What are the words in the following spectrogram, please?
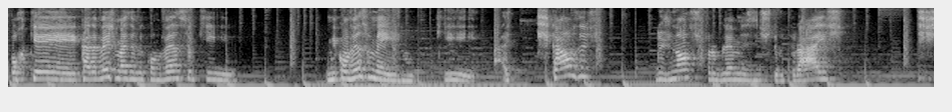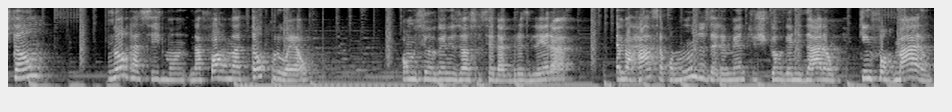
porque cada vez mais eu me convenço que me convenço mesmo que as causas dos nossos problemas estruturais estão no racismo na forma tão cruel como se organizou a sociedade brasileira tendo a raça como um dos elementos que organizaram, que informaram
